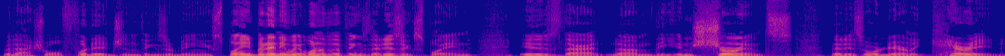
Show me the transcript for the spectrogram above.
with actual footage and things are being explained. But anyway, one of the things that is explained is that um, the insurance that is ordinarily carried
